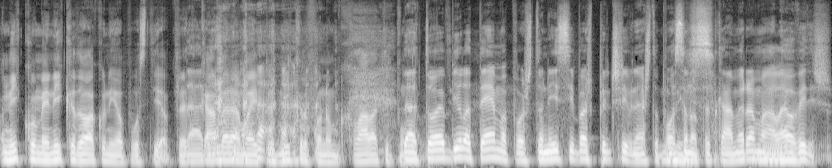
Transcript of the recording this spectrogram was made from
Niko me nikad ovako nije opustio pred Da, da. kamerama i pred mikrofonom. Hvala ti puno. Da, to je bila tema, pošto nisi baš pričljiv nešto posebno Nisam. pred kamerama, ali evo vidiš.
